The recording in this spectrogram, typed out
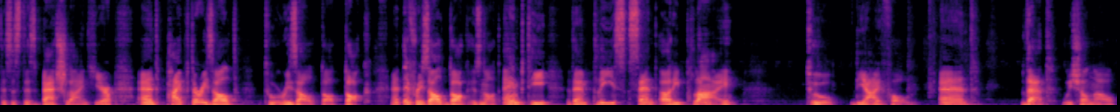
This is this bash line here, and pipe the result to result.doc. And if result.doc is not empty, then please send a reply to the iPhone. And that we shall now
